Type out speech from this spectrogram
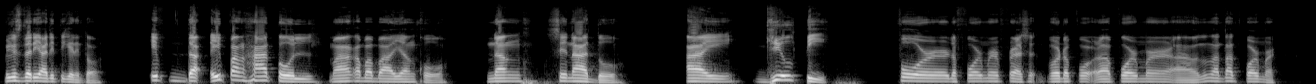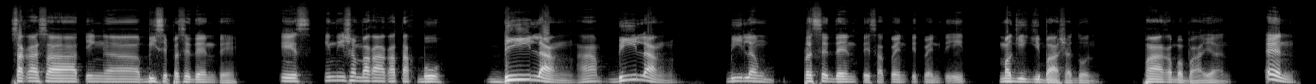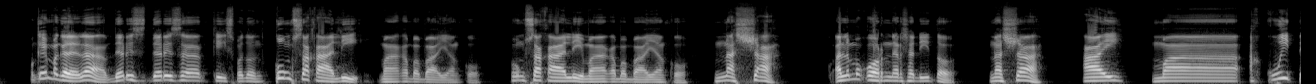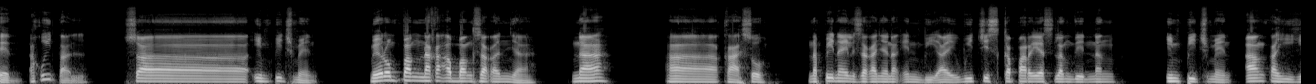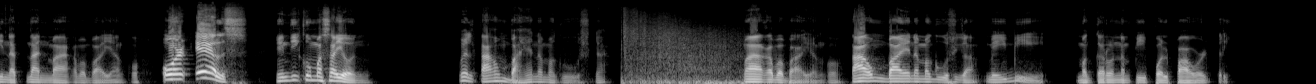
Because the reality ganito, if the if ang hatol mga kababayan ko ng Senado ay guilty for the former president for the for, uh, former uh, not, not former saka sa ating uh, vice presidente is hindi siya makakatakbo bilang ha bilang bilang presidente sa 2028 magigiba siya doon mga kababayan. And okay magalala there is there is a case pa doon kung sakali mga kababayan ko kung sakali mga kababayan ko na siya, alam mo corner siya dito, na siya ay ma-acquitted, acquittal sa impeachment, meron pang nakaabang sa kanya na ah, kaso na pinail sa kanya ng NBI which is kaparehas lang din ng impeachment ang kahihinatnan mga kababayan ko. Or else, hindi ko masayon, well, taong bayan na maghuhusga mga kababayan ko. Taong bayan na maghusga, maybe magkaroon ng people power tree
